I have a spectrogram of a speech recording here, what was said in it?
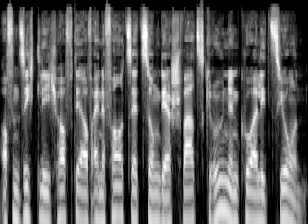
Offensichtlich hofft er auf eine Fortsetzung der schwarz-grünen Koalition.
